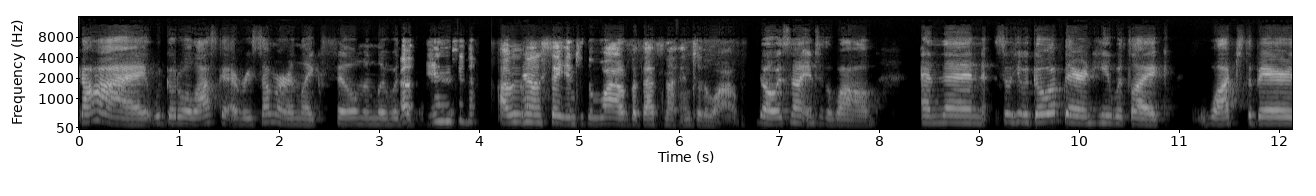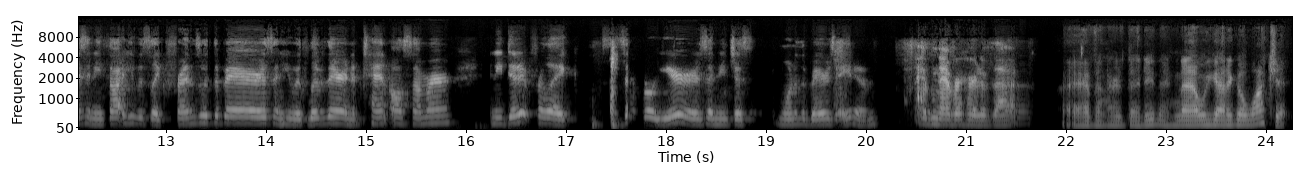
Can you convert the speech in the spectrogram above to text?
guy would go to Alaska every summer and like film and live with Uh, the into the, I was going to say into the wild, but that's not into the wild. No, it's not into the wild. And then so he would go up there and he would like watch the bears and he thought he was like friends with the bears and he would live there in a tent all summer and he did it for like several years and he just one of the bears ate him. I've never heard of that. I haven't heard that either. Now we got to go watch it.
